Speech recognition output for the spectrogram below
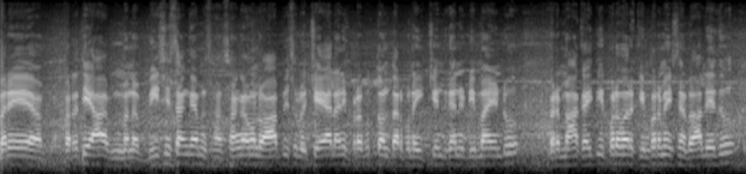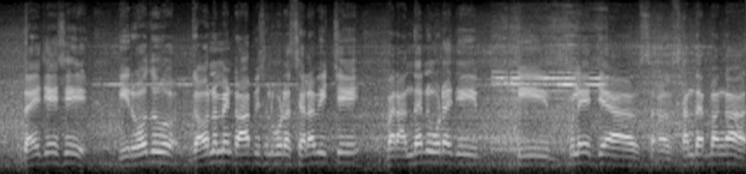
మరి ప్రతి మన బీసీ సంఘం సంఘంలో ఆఫీసులు చేయాలని ప్రభుత్వం తరపున ఇచ్చింది కానీ డిమాండ్. మరి మాకైతే ఇప్పటివరకు ఇన్ఫర్మేషన్ రాలేదు. దయచేసి ఈరోజు గవర్నమెంట్ ఆఫీసులు కూడా సెలవిచ్చి మరి అందరినీ కూడా ఈ ఈ పులే జ- స- సందర్భంగా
